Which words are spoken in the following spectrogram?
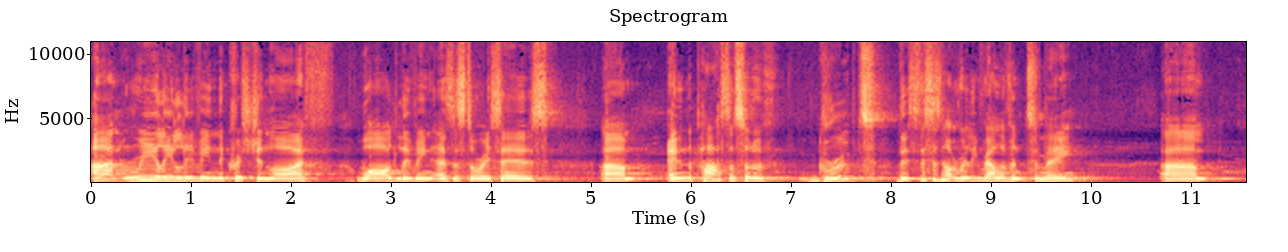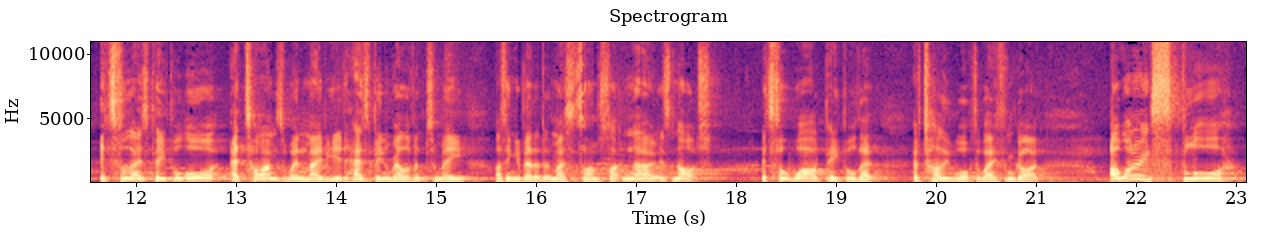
aren't really living the Christian life, wild living, as the story says. Um, and in the past, I've sort of grouped this. This is not really relevant to me. Um, it's for those people. Or at times when maybe it has been relevant to me, I think about it, but most of the time it's like, no, it's not. It's for wild people that have totally walked away from God. I want to explore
